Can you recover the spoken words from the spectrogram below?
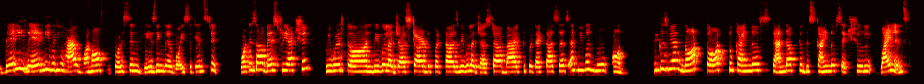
very rarely will you have one off person raising their voice against it. What is our best reaction? We will turn, we will adjust our dupattas, we will adjust our bag to protect ourselves, and we will move on because we are not taught to kind of stand up to this kind of sexual violence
